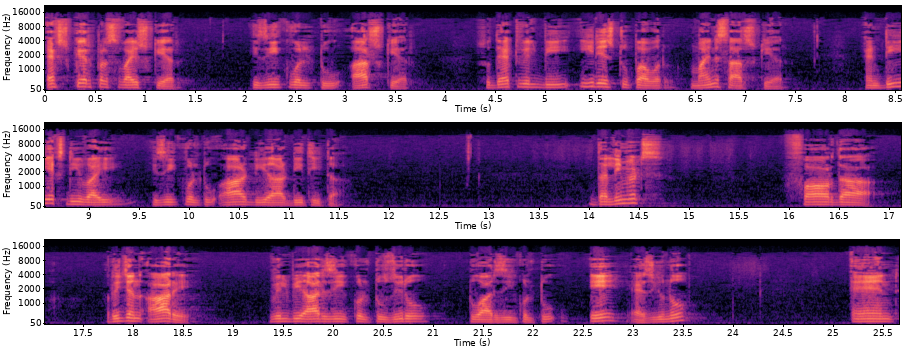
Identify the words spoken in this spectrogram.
x square plus y square is equal to r square. So that will be e raised to power minus r square, and dx dy is equal to r dr d theta. The limits for the region RA will be R is equal to 0 to R is equal to A, as you know, and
